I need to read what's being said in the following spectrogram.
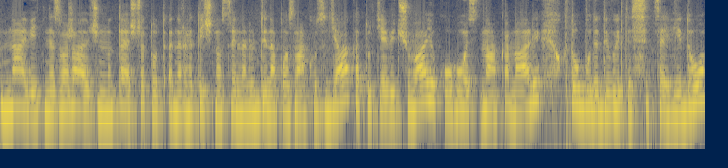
навіть незважаючи на те, що тут енергетично сильна людина по знаку зодіака, тут я відчуваю когось на каналі, хто буде дивитися це відео,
